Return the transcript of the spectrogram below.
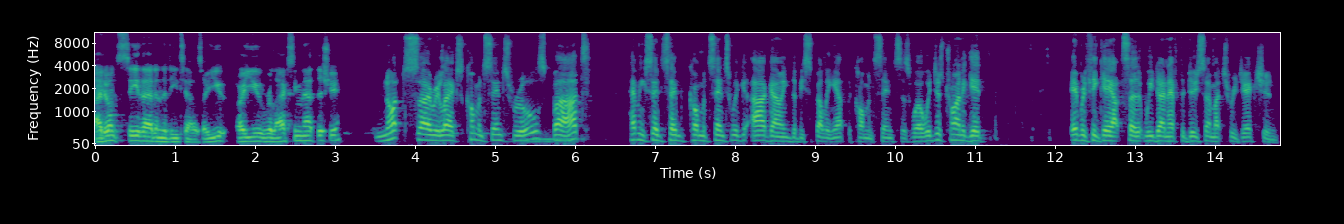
I don't see that in the details. Are you are you relaxing that this year? not so relaxed common sense rules, but having said some common sense, we are going to be spelling out the common sense as well. We're just trying to get everything out so that we don't have to do so much rejection.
